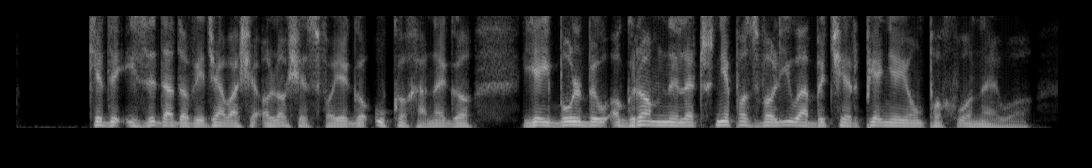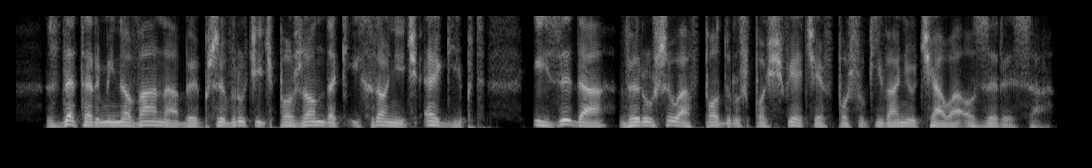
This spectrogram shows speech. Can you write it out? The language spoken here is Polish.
Kiedy Izyda dowiedziała się o losie swojego ukochanego, jej ból był ogromny, lecz nie pozwoliła, by cierpienie ją pochłonęło. Zdeterminowana, by przywrócić porządek i chronić Egipt, Izyda wyruszyła w podróż po świecie w poszukiwaniu ciała Ozyrysa.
